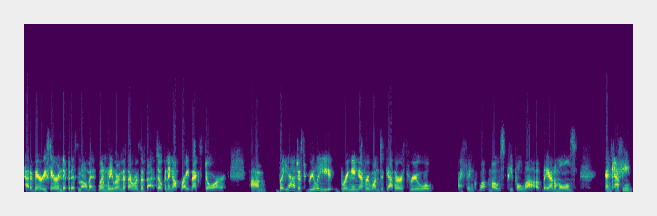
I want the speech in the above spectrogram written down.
had a very serendipitous moment when we learned that there was a vet opening up right next door. Um, mm. But yeah, just really bringing everyone together through, I think, what most people love animals and caffeine.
